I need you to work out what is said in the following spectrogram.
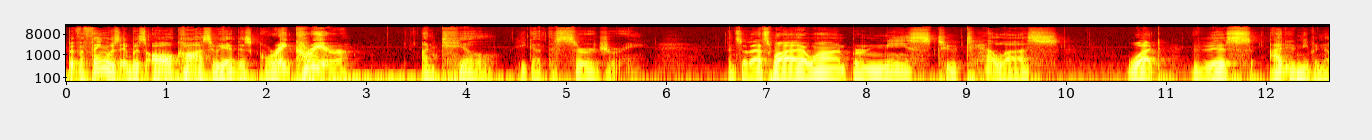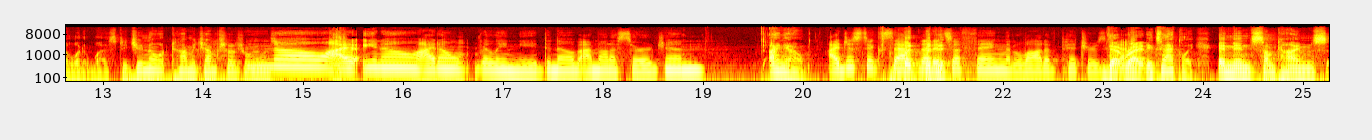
but the thing was, it was all cost. So he had this great career until he got the surgery, and so that's why I want Bernice to tell us what this. I didn't even know what it was. Did you know what Tommy John surgery was? No, I you know I don't really need to know. I'm not a surgeon. I know. I just accept But- that but it's it- a thing that a lot of pitchers That get. right, exactly. And then sometimes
